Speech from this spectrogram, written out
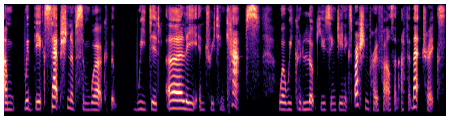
And with the exception of some work that we did early in treating CAPS, where we could look using gene expression profiles and Affymetrix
